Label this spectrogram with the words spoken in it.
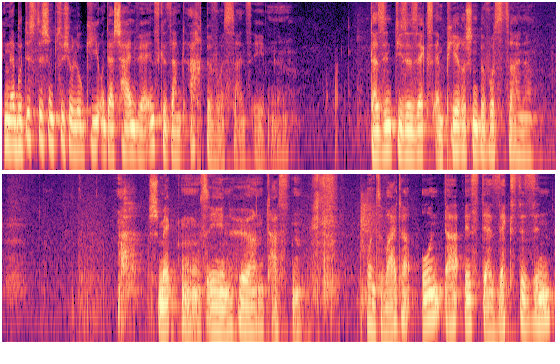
In der buddhistischen Psychologie unterscheiden wir insgesamt acht Bewusstseinsebenen. Da sind diese sechs empirischen Bewusstseine. Schmecken, sehen, hören, tasten und so weiter. Und da ist der sechste Sinn,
